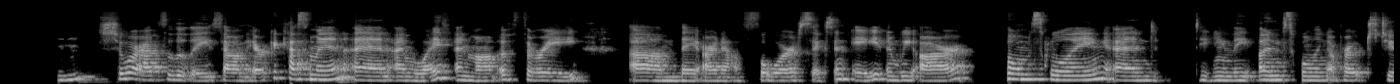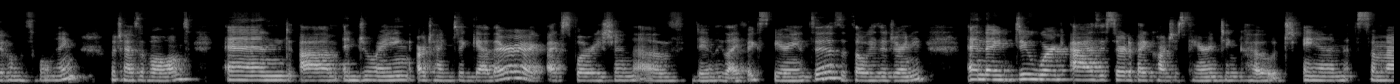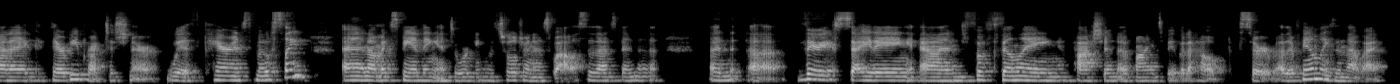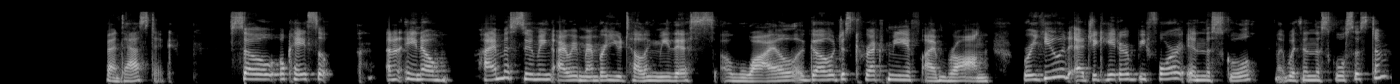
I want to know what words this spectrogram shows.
Mm-hmm. Sure, absolutely. So I'm Erica Kesilman, and I'm wife and mom of three. Um, they are now four, six, and eight, and we are homeschooling and taking the unschooling approach to homeschooling, which has evolved, and um, enjoying our time together, exploration of daily life experiences. It's always a journey. And I do work as a certified conscious parenting coach and somatic therapy practitioner with parents mostly. And I'm expanding into working with children as well. So that's been a a uh, very exciting and fulfilling passion of mine to be able to help serve other families in that way. Fantastic. So, okay, so, you know, I'm assuming I remember you telling me this a while ago. Just correct me if I'm wrong. Were you an educator before in the school, within the school system?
